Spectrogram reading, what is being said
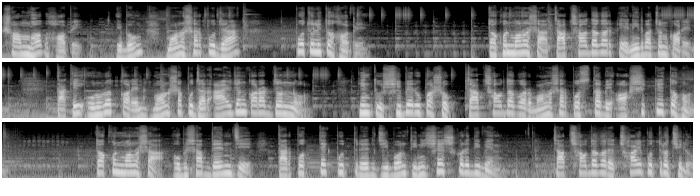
সম্ভব হবে এবং মনসার পূজা প্রচলিত হবে। তখন মনসা চাঁদ সওদাগরকে নির্বাচন করেন। তাকেই অনুরোধ করেন মনসা পূজার আয়োজন করার জন্য। কিন্তু শিবের উপাসক চাঁদ সওদাগর মনসার প্রস্তাবে অস্বীকৃত হন। তখন মনসা অভিশাপ দেন যে তার প্রত্যেক পুত্রের জীবন তিনি শেষ করে দিবেন। চাঁদ সওদাগরের ছয় পুত্র ছিল।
